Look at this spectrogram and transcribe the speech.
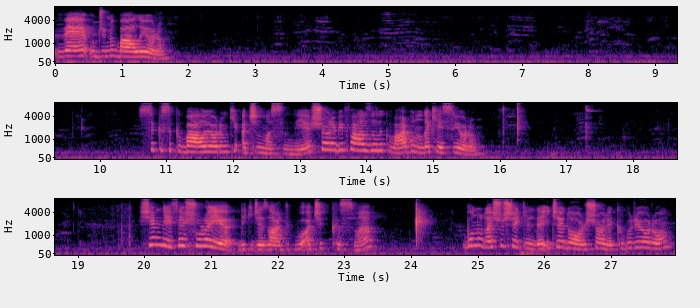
Ve ucunu bağlıyorum. Sıkı sıkı bağlıyorum ki açılmasın diye. Şöyle bir fazlalık var. Bunu da kesiyorum. Şimdi ise şurayı dikeceğiz artık bu açık kısmı. Bunu da şu şekilde içe doğru şöyle kıvırıyorum.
